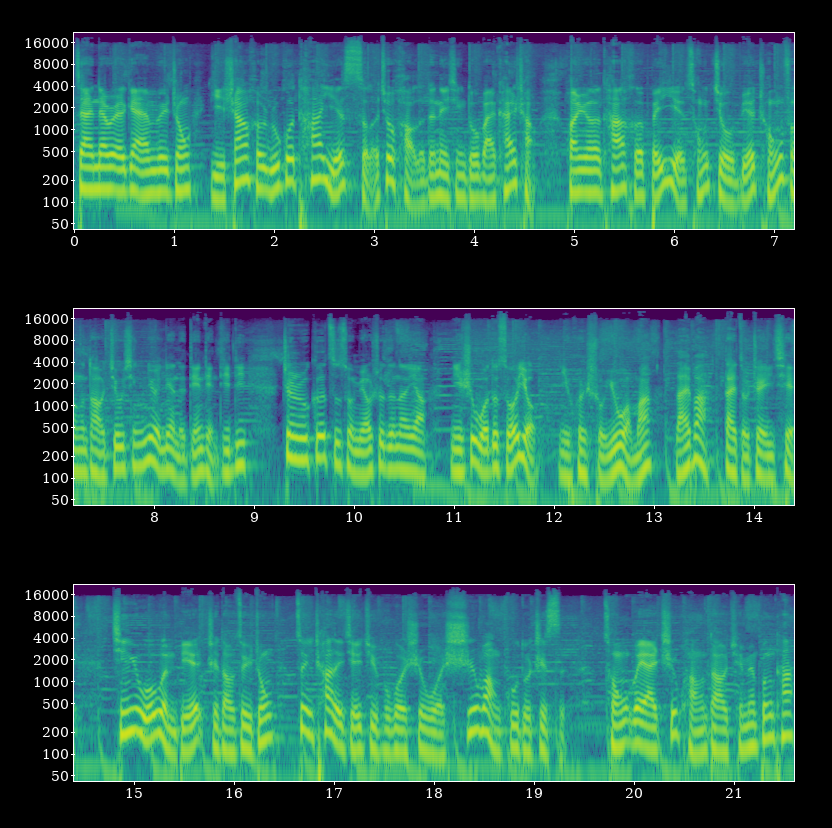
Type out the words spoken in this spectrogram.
在《Never Again》MV 中，以沙和“如果他也死了就好了”的内心独白开场，还原了他和北野从久别重逢到揪心虐恋的点点滴滴。正如歌词所描述的那样：“你是我。”的所有，你会属于我吗？来吧，带走这一切，请与我吻别，直到最终。最差的结局不过是我失望、孤独至死。从为爱痴狂到全面崩塌，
